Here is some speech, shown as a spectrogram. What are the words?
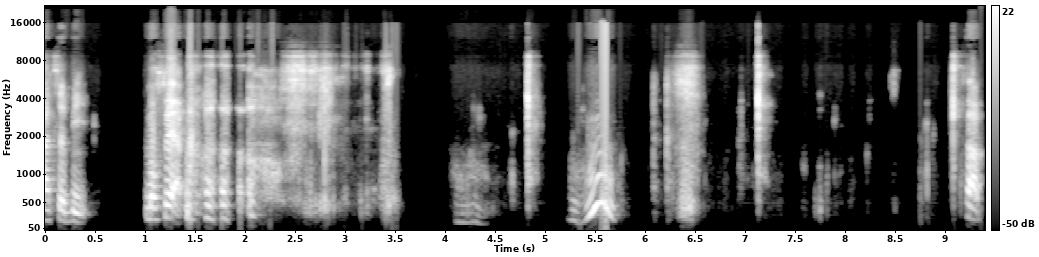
ปลาสบิบะแสบอืมอืมครับ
